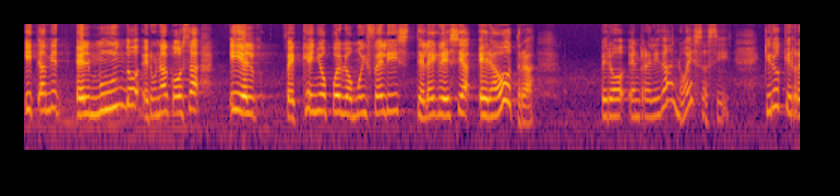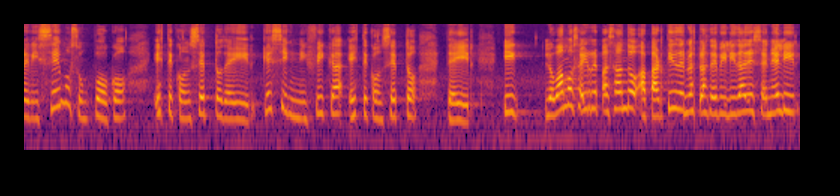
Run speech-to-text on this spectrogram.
Y también el mundo era una cosa y el pequeño pueblo muy feliz de la iglesia era otra. Pero en realidad no es así quiero que revisemos un poco este concepto de ir. ¿Qué significa este concepto de ir? Y lo vamos a ir repasando a partir de nuestras debilidades en el ir,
